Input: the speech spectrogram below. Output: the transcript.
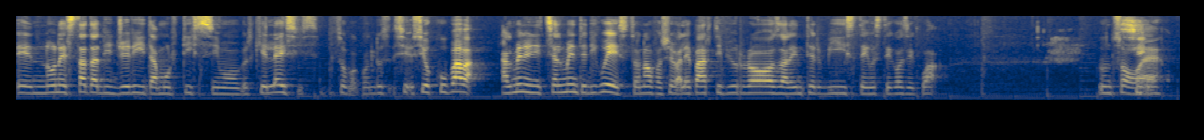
e non è stata digerita moltissimo perché lei si, insomma, quando si, si occupava almeno inizialmente di questo, no? faceva le parti più rosa, le interviste, queste cose qua. Non so, Sì. eh.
